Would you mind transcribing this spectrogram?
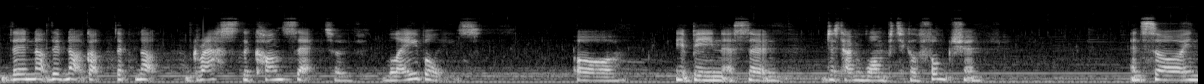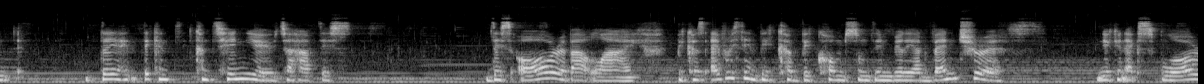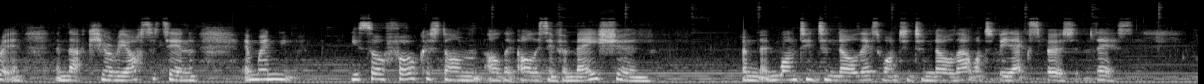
they're not. They've not got. They've not grasped the concept of labels or it being a certain, just having one particular function. And so, in they they can continue to have this this awe about life because everything be- can become something really adventurous. You can explore it and, that curiosity. And, and when you're so focused on all, the, all this information and, and wanting to know this, wanting to know that, wanting to be experts at this,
